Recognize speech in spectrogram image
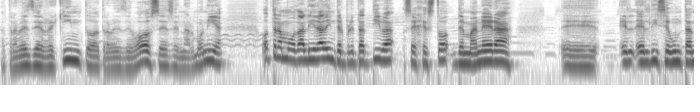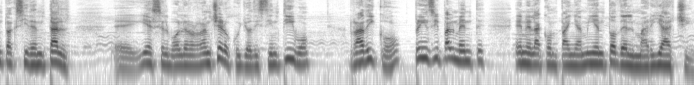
a través de requinto, a través de voces, en armonía, otra modalidad interpretativa se gestó de manera eh, él, dice un tanto accidental, eh, y es el bolero ranchero, cuyo distintivo radicó principalmente en el acompañamiento del mariachi.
